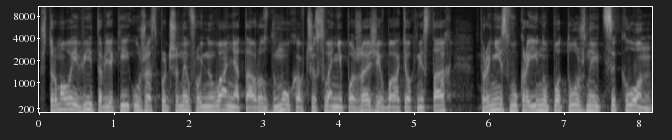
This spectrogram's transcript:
Штормовий вітер, який уже спричинив руйнування та роздмухав численні пожежі в багатьох містах, приніс в Україну потужний циклон.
